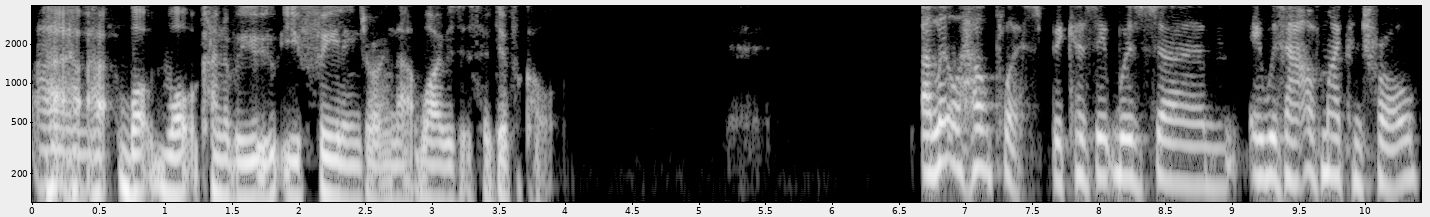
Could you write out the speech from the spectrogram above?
Um, what what kind of were you, you feeling during that? Why was it so difficult? A little helpless because it was um, it was out of my control,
